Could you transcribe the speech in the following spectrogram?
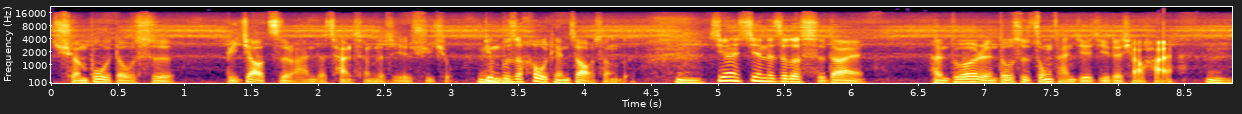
全部都是。比较自然的产生的这些需求，并不是后天造成的。嗯，现在现在这个时代，很多人都是中产阶级的小孩。嗯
